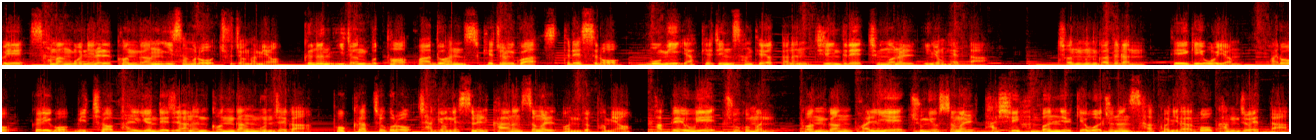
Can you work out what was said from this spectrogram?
그의 사망 원인을 건강 이상으로 추정하며 그는 이전부터 과도한 스케줄과 스트레스로 몸이 약해진 상태였다는 지인들의 증언을 인용했다. 전문가들은 대기 오염, 과로, 그리고 미처 발견되지 않은 건강 문제가 복합적으로 작용했을 가능성을 언급하며 박 배우의 죽음은 건강 관리의 중요성을 다시 한번 일깨워주는 사건이라고 강조했다.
